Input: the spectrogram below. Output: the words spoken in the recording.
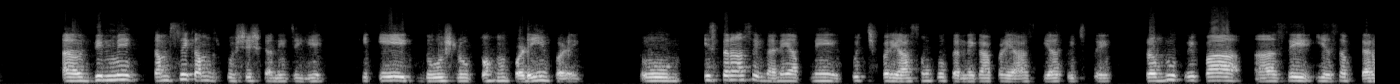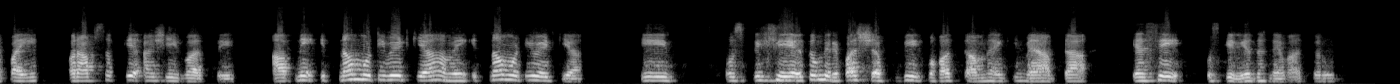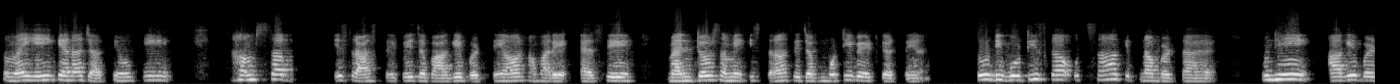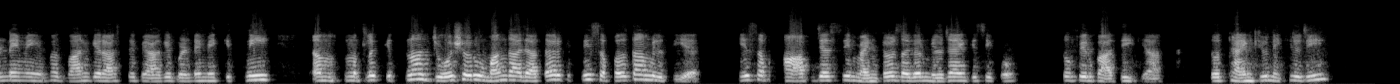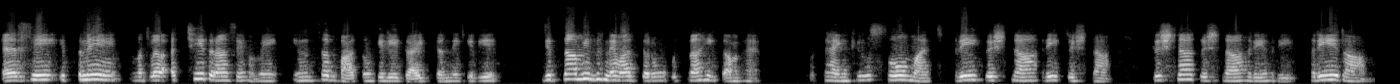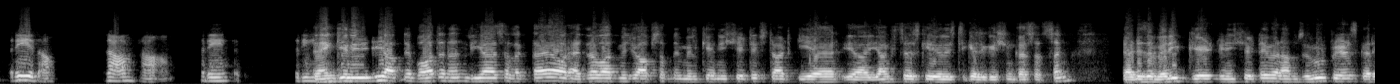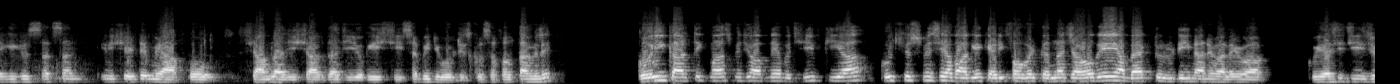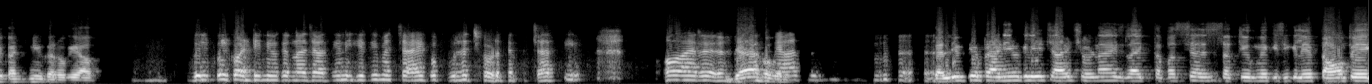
दिन में कम से कम कोशिश करनी चाहिए कि एक, दो श्लोक तो हम पढ़े ही पढ़े। तो इस तरह से मैंने अपने कुछ प्रयासों को करने का प्रयास किया तुझसे प्रभु कृपा से ये सब कर पाई और आप सबके आशीर्वाद से। आपने इतना मोटिवेट किया, हमें इतना मोटिवेट किया कि उसके लिए तो मेरे पास शब्द भी बहुत कम है कि मैं आपका कैसे उसके लिए धन्यवाद करूँ। तो मैं यही कहना चाहती हूँ कि हम सब इस रास्ते पे जब आगे बढ़ते हैं और हमारे ऐसे मेंटर्स हमें इस तरह से जब मोटिवेट करते हैं तो डिवोटीज का उत्साह कितना बढ़ता है। उन्हें आगे बढ़ने में, भगवान के रास्ते पे आगे बढ़ने में कितनी मतलब कितना जोश और उमंग आ जाता है और कितनी सफलता मिलती है। ये सब आप जैसे मेंटर्स अगर मिल जाए किसी को तो फिर बात ही क्या। तो थैंक यू निखिल जी। ऐसे इतने मतलब अच्छी तरह से हमें इन सब बातों के लिए गाइड करने के लिए जितना भी धन्यवाद करूँ, उतना ही कम है। Thank you so much Hare Krishna Hare Krishna. Krishna Krishna, Hare Hare. Hare Ram Hare Ram. Ram Ram. Hare Hare. Thank you Neel ji आपने बहुत आनंद लिया, ऐसा लगता है। और हैदराबाद में जो आप सबने मिलकर इनिशिएटिव स्टार्ट किया है यंगस्टर्स की रियलिस्टिक एजुकेशन का सत्संग that is a very great initiative और हम ज़रूर प्रेयर्स करेंगे कि उस सत्संग इनिशिएटिव में आपको श्यामला जी, शारदा जी, योगेश जी, सभी डिवोटीज को सफलता मिले। कोई कार्तिक मास में जो आपने अब अचीव किया, कुछ उसमें से आप आगे कैरी फॉरवर्ड करना चाहोगे या बैक टू रूटीन आने वाले हो आप? कोई ऐसी चीज़ जो कंटिन्यू करोगे आप? बिल्कुल कंटिन्यू करना चाहती हूँ। निखिल जी मैं चाय को पूरा छोड़ देना चाहती हूँ। और कलयुग के प्राणियों के लिए चाय छोड़ना इज़ लाइक तपस्या जैसे सत्युग में किसी के लिए पाओ पे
